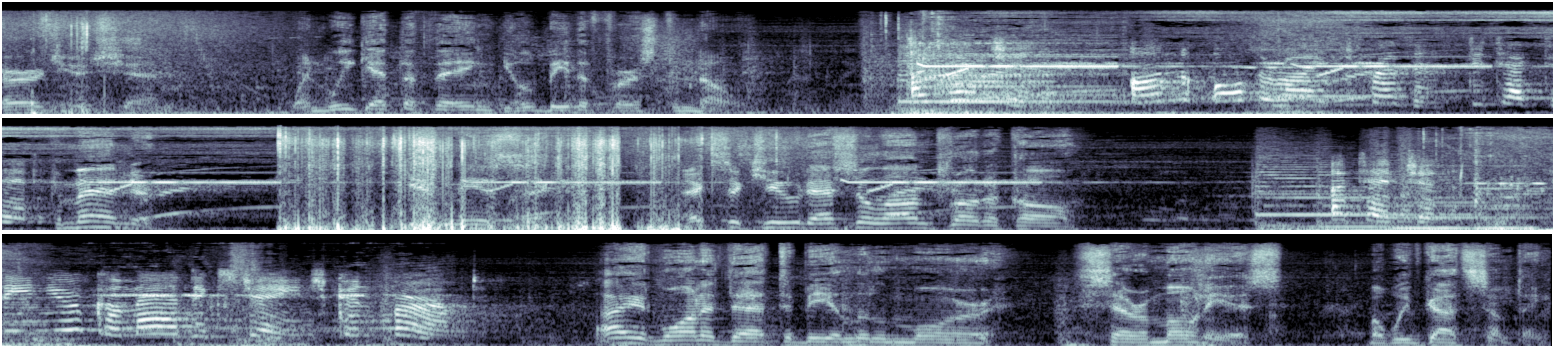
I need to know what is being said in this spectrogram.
I heard you, Shen. When we get the thing, you'll be the first to know. Attention. Unauthorized presence detected. Commander, give me a second. Execute Echelon Protocol. Attention. Senior command exchange confirmed. I had wanted that to be a little more ceremonious, but we've got something.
